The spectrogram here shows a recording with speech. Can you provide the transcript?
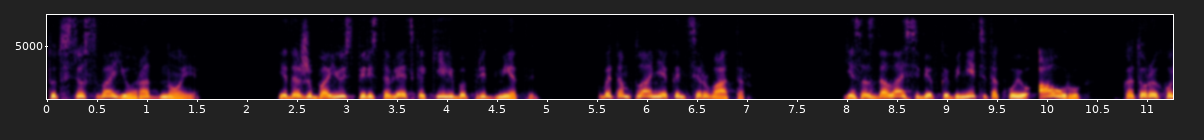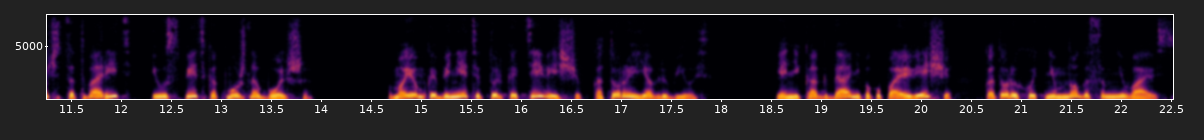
Тут все свое, родное. Я даже боюсь переставлять какие-либо предметы. В этом плане я консерватор. Я создала себе в кабинете такую ауру, в которой хочется творить и успеть как можно больше. В моем кабинете только те вещи, в которые я влюбилась. Я никогда не покупаю вещи, в которых хоть немного сомневаюсь.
